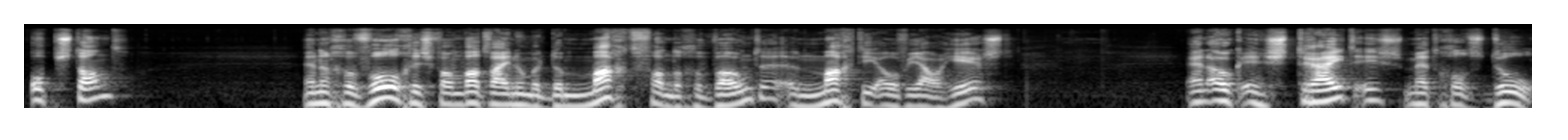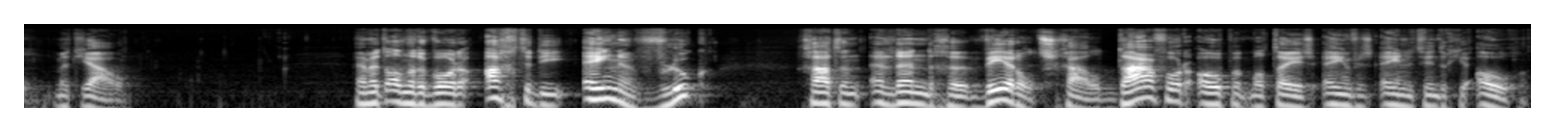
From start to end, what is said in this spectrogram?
opstand, en een gevolg is van wat wij noemen de macht van de gewoonte, een macht die over jou heerst, en ook in strijd is met Gods doel, met jou. En met andere woorden, achter die ene vloek gaat een ellendige wereld schuil. Daarvoor opent Matthäus 1, vers 21 je ogen.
